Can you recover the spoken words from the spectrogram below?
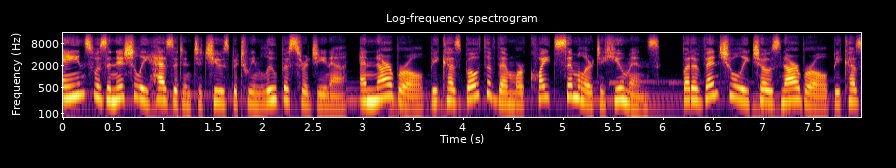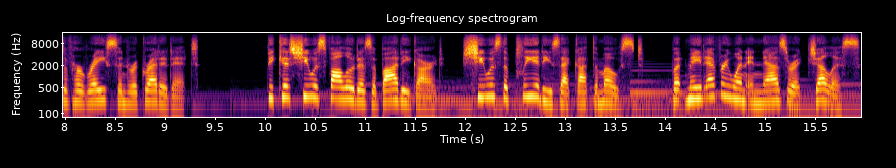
Ainz was initially hesitant to choose between Lupus Regina and Narberal because both of them were quite similar to humans, but eventually chose Narberal because of her race and regretted it. Because she was followed as a bodyguard, she was the Pleiades that got the most, but made everyone in Nazarick jealous,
